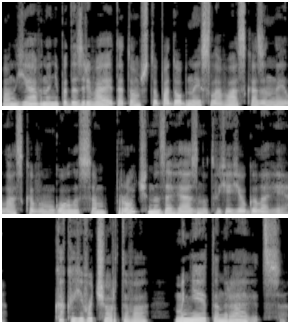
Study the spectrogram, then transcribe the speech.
Он явно не подозревает о том, что подобные слова, сказанные ласковым голосом, прочно завязнут в ее голове. Как и его чертова «мне это нравится»,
